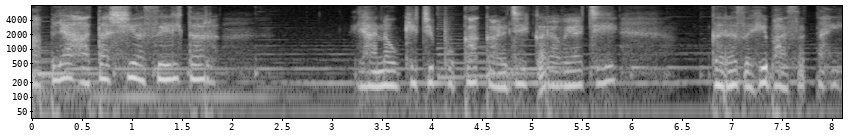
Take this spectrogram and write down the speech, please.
आपल्या हाताशी असेल तर ह्या नौकेची पुका काळजी करावयाची गरजही भासत नाही.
